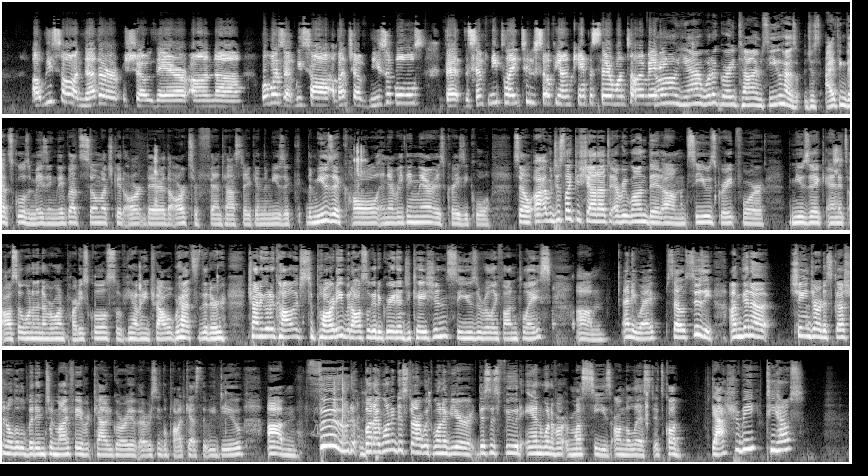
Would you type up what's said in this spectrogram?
uh, we saw another show there on. Uh, what was it? We saw a bunch of musicals that the symphony played to Sophie on campus there one time, maybe. Oh yeah, what a great time! CU has just I think that school is amazing. They've got so much good art there. The arts are fantastic, and the music, the music hall and everything there is crazy cool. So I would just like to shout out to everyone that um, CU is great for music and it's also one of the number one party schools. So if you have any travel brats that are trying to go to college to party but also get a great education CU's a really fun place. Um anyway so susie i'm gonna change our discussion a little bit into my favorite category of every single podcast that we do. Um food but i wanted to start with one of your this is food and one of our must sees on the list. It's called Dushanbe tea house?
